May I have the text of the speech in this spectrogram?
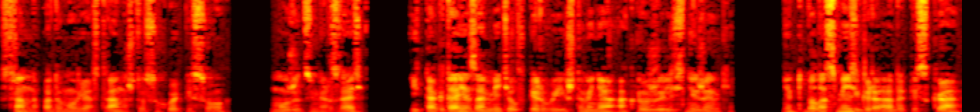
Странно, подумал я, странно, что сухой песок может замерзать. И тогда я заметил впервые, что меня окружили снежинки. Это была смесь града, песка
